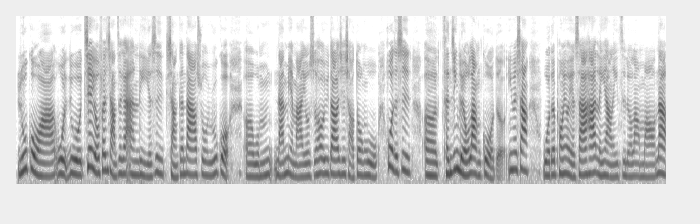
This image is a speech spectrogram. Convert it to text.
如果啊，我我借由分享这个案例，也是想跟大家说，如果呃我们难免嘛，有时候遇到一些小动物，或者是呃曾经流浪过的，因为像我的朋友也是啊，他领养了一只流浪猫，那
